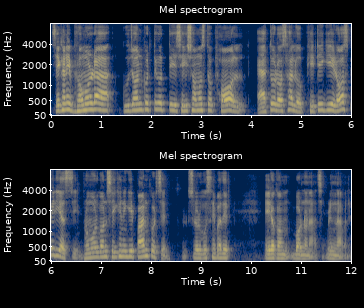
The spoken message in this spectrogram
সেখানে ভ্রমণরা কুজন করতে করতে সেই সমস্ত ফল এত রসালো, ফেটে গিয়ে রস বেরিয়ে আসছে। ভ্রমরগণ সেখানে গিয়ে পান করছেন। শ্লোর বৈষ্ণবাদের এইরকম বর্ণনা আছে বৃন্দাবনের।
